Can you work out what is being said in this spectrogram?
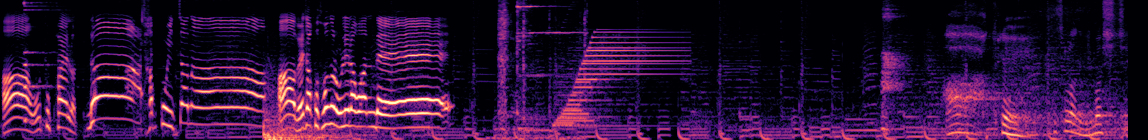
아 오토파일럿. 아 잡고 있잖아. 아 왜 자꾸 손을 올리라고 하는데? 아 그래. 테슬라는 이 맛이지.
